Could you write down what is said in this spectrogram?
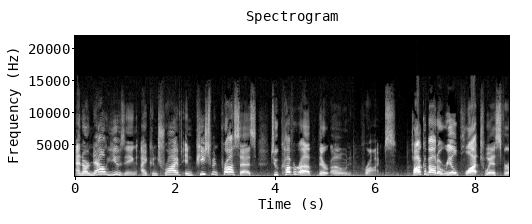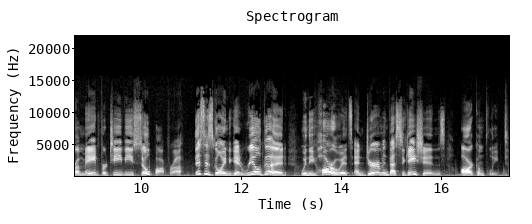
and are now using a contrived impeachment process to cover up their own crimes. Talk about a real plot twist for a made for TV soap opera. This is going to get real good when the Horowitz and Durham investigations are complete.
